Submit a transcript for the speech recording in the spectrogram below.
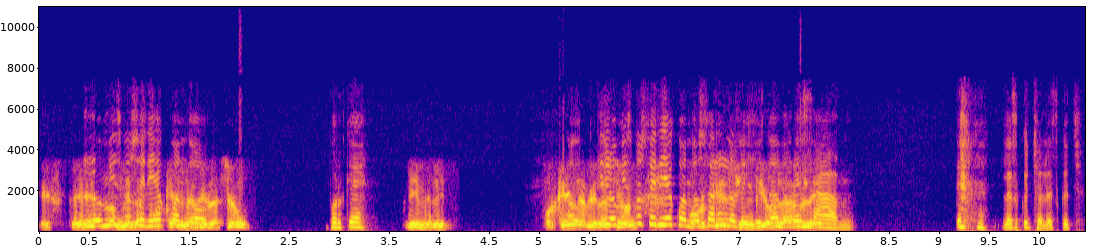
Este, lo mismo sería ¿por qué cuando... Hay una violación? ¿Por qué? Dime, dime. ¿Por qué hay una violación? Lo mismo sería cuando salen los legisladores a... lo escucho, lo escucho.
